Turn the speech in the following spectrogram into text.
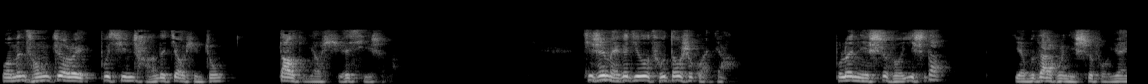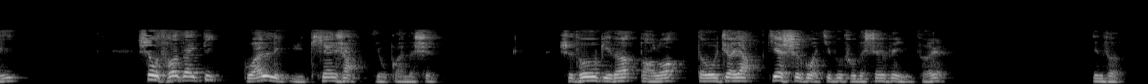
我们从这类不寻常的教训中。到底要学习什么？其实每个基督徒都是管家，不论你是否意识到，也不在乎你是否愿意，受托在地管理与天上有关的事。使徒彼得、保罗都这样揭示过基督徒的身份与责任。因此，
